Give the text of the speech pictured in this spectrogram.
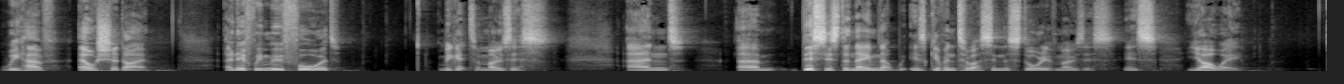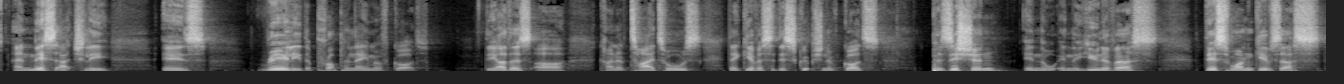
we have El Shaddai. And if we move forward, we get to Moses. And um, this is the name that is given to us in the story of Moses. It's Yahweh. And this actually is really the proper name of God. The others are kind of titles, they give us a description of God's position in the, in the universe. This one gives us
